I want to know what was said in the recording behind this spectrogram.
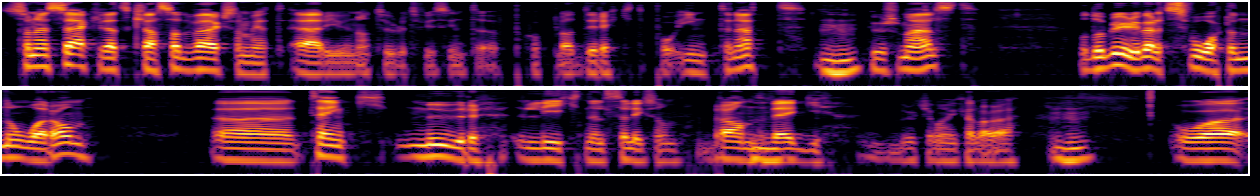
sån här säkerhetsklassad verksamhet är ju naturligtvis inte uppkopplad direkt på internet Mm. hur som helst. Och då blir det väldigt svårt att nå dem. Eh, tänk murliknelse, liksom. brandvägg brukar man ju kalla det. Mm. Och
